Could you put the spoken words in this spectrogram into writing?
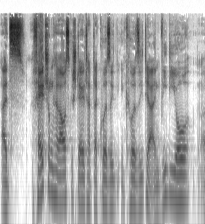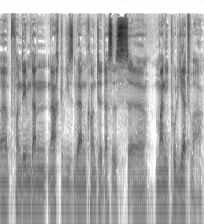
als Fälschung herausgestellt hat. Da kursiert, kursiert ja ein Video, äh, von dem dann nachgewiesen werden konnte, dass es äh, manipuliert war.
